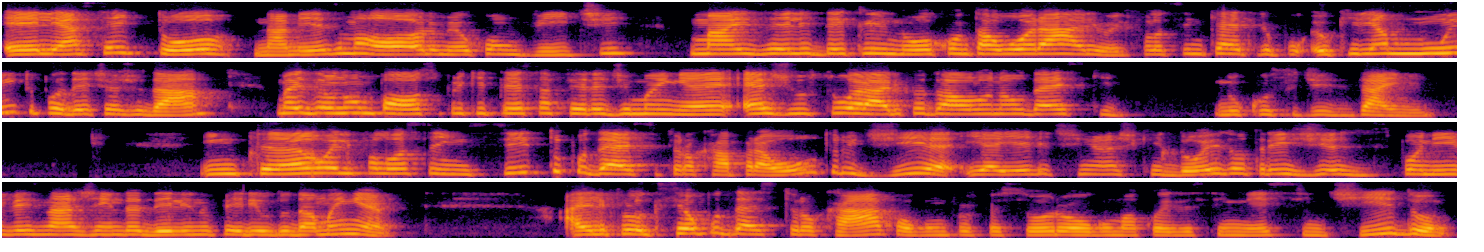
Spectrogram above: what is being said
ele aceitou na mesma hora o meu convite, mas ele declinou quanto ao horário. Ele falou assim, Kétri, eu queria muito poder te ajudar, mas eu não posso porque terça-feira de manhã é justo o horário que eu dou aula na UDESC, no curso de design. Então ele falou assim: se tu pudesse trocar para outro dia, e aí ele tinha acho que dois ou três dias disponíveis na agenda dele no período da manhã. Aí ele falou que se eu pudesse trocar com algum professor ou alguma coisa assim nesse sentido,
